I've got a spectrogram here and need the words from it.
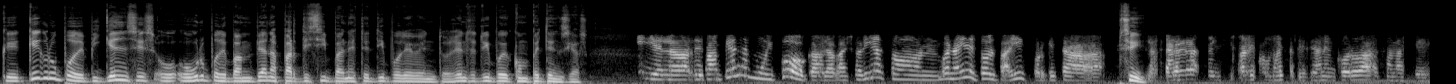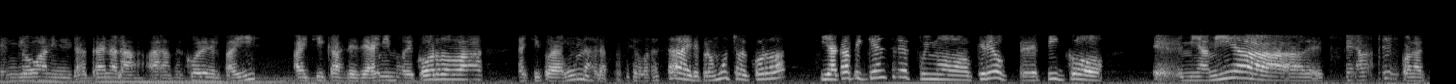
¿qué, ¿qué grupo de piquenses o, o grupos de pampeanas participa en este tipo de eventos, en este tipo de competencias? Y en la de Pampeana es muy poca, la mayoría son, bueno, hay de todo el país, porque está las carreras principales como esta que se dan en Córdoba son las que engloban y atraen a, a las mejores del país hay chicas desde ahí mismo de Córdoba, hay chicos de algunas de la provincia de Buenos Aires, pero muchos de Córdoba. Y acá Piquense fuimos, creo que de Pico, eh, mi amiga con la que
